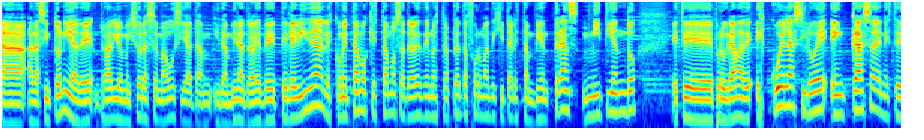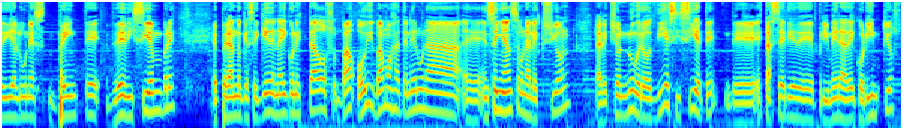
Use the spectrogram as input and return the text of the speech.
a la sintonía de Radio Emisora Semaús y, y, también a través de Televida, les comentamos que estamos a través de nuestras plataformas digitales también transmitiendo este programa de Escuela Siloé en Casa en este día lunes 20 de diciembre esperando que se queden ahí conectados. hoy vamos a tener una eh, enseñanza, una lección, la lección número 17 de esta serie de Primera de Corintios,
